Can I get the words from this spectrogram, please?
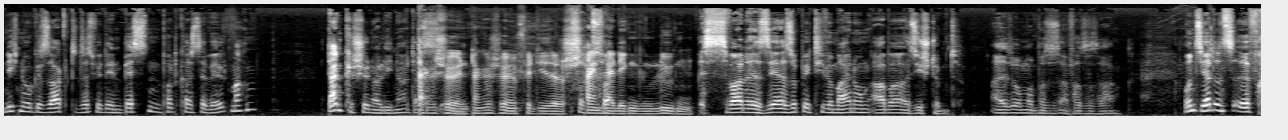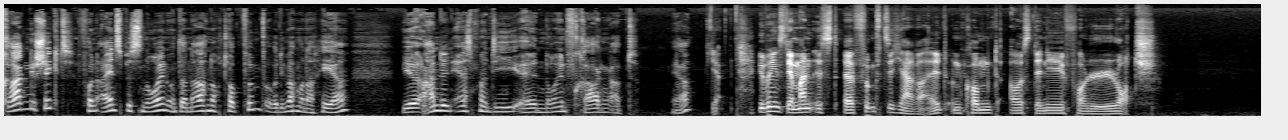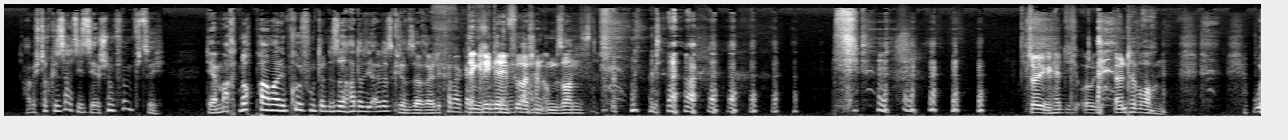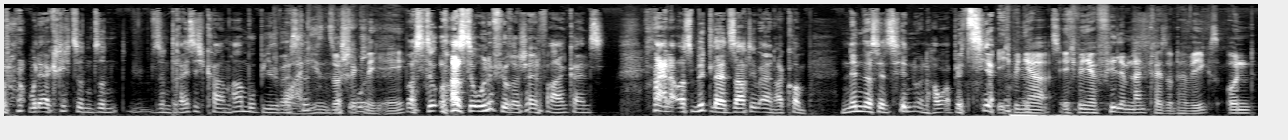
nicht nur gesagt, dass wir den besten Podcast der Welt machen. Dankeschön, Alina. Das, Dankeschön, Äh, Dankeschön für diese scheinheiligen Lügen. ist zwar eine sehr subjektive Meinung, aber sie stimmt. Also man muss es einfach so sagen. Und sie hat uns äh, Fragen geschickt von 1 bis 9 und danach noch Top 5, aber die machen wir nachher. Wir handeln erstmal die äh, neun Fragen ab. Ja? Ja. Übrigens, der Mann ist äh, 50 Jahre alt und kommt aus der Nähe von Lodz. Habe ich doch gesagt, sie ist ja schon 50. Der macht noch ein paar Mal die Prüfung, dann ist er, hat er die Altersgrenze erreicht. Kann er Dann kriegt er den Führerschein machen. umsonst. Entschuldigung, hätte ich unterbrochen. Oder, oder er kriegt so ein, so ein, so ein 30 km/h Mobil, weißt Boah, du? die sind so Was du- schrecklich, ey. Was du, was du ohne Führerschein fahren kannst. Einer aus Mitleid sagt ihm einer, komm, nimm das jetzt hin und hau ab jetzt hier. Ich bin ja, ich bin ja viel im Landkreis unterwegs und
